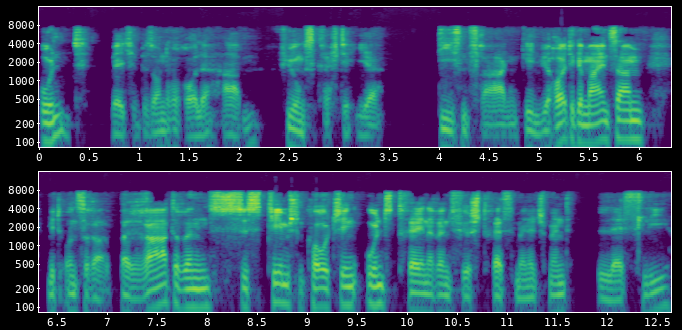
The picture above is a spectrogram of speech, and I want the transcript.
Und welche besondere Rolle haben Führungskräfte hier? Diesen Fragen gehen wir heute gemeinsam mit unserer Beraterin, systemischen Coaching und Trainerin für Stressmanagement Leslie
